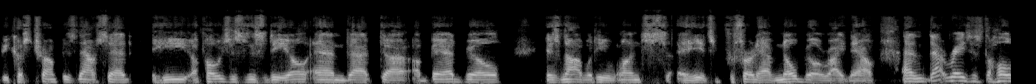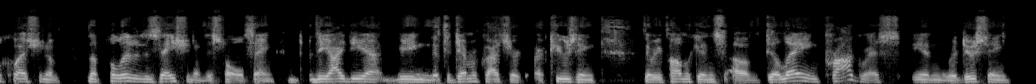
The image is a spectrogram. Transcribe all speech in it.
because Trump has now said he opposes this deal and that uh, a bad bill is not what he wants. He'd prefer to have no bill right now. And that raises the whole question of the politicization of this whole thing. The idea being that the Democrats are accusing the Republicans of delaying progress in reducing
